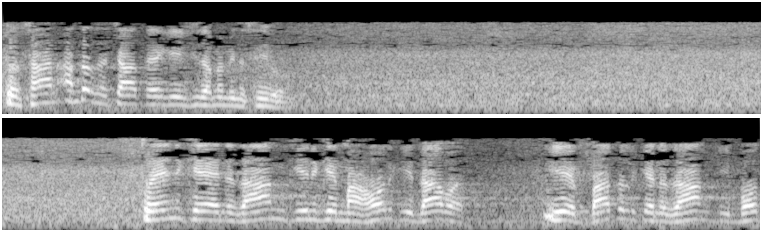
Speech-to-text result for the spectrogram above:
تو انسان اندر سے چاہتے ہیں کہ یہ چیز ہمیں بھی نصیب ہو۔ تو ان کے نظام کی، ان کے ماحول کی دعوت، یہ بادل کے نظام کی بہت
